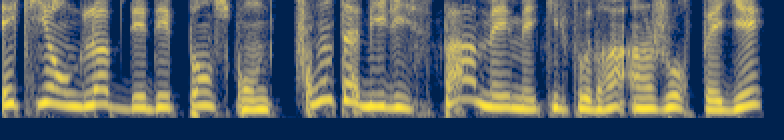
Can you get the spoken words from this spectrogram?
et qui englobe des dépenses qu'on ne comptabilise pas mais, mais qu'il faudra un jour payer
